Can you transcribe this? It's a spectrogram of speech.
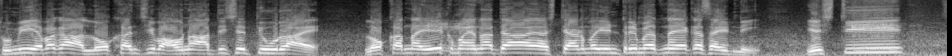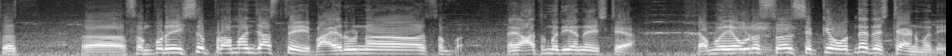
तुम्ही हे बघा लोकांची भावना अतिशय तीव्र आहे. लोकांना एक महिना त्या स्टँडमध्ये एंट्री मिळत नाही एका साईडनी एस टी संपूर्ण एसचं प्रमाण जास्त आहे. बाहेरून संप- नाही, आतमध्ये येणं एस ट्या त्यामुळे एवढं सहज शक्य होत नाही त्या स्टँडमध्ये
